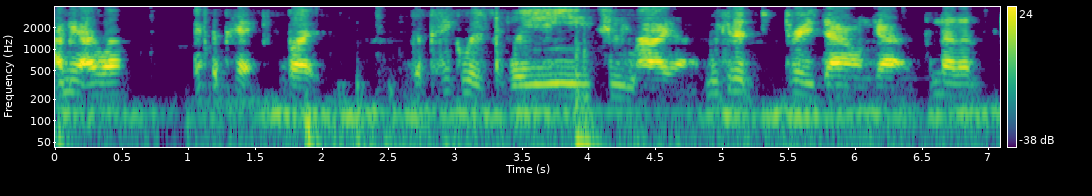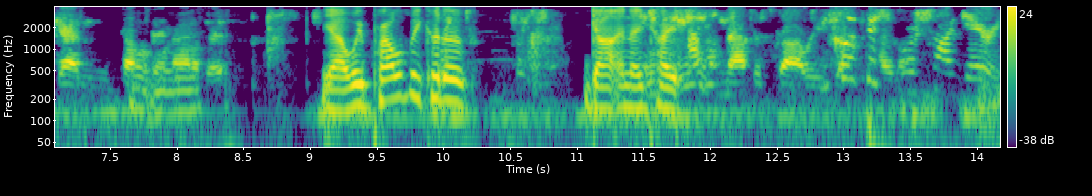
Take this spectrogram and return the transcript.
I mean, I love the pick, but the pick was way too high. Up. We could have traded down, got another, gotten something Oh, out of it. Yeah, we probably could have gotten a He- tight. not for Scott you could have picked Rashan Gary.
